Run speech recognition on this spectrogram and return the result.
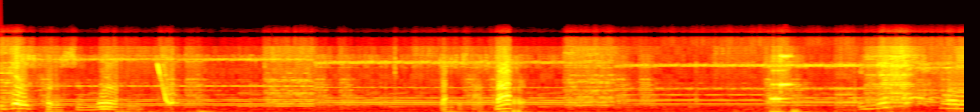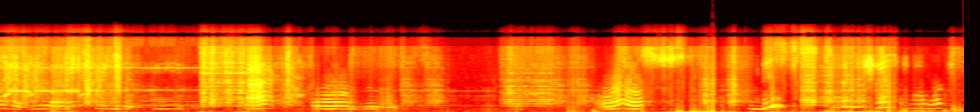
The ghost person, whatever. That does not matter. This has a chance of not working.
